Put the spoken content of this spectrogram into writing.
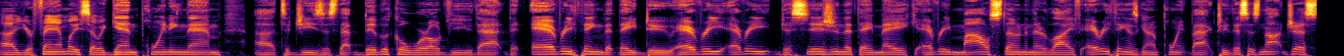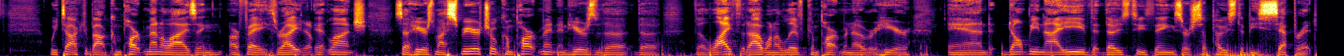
uh, your family. So again pointing them uh, to jesus that biblical worldview that that everything that they do every every decision that they make every milestone in their life everything is going to point back to this is not just we talked about compartmentalizing our faith right Yep. at lunch. So here's my spiritual compartment and here's the the the life that i want to live compartment over here. And don't be naive that those two things are supposed to be separate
